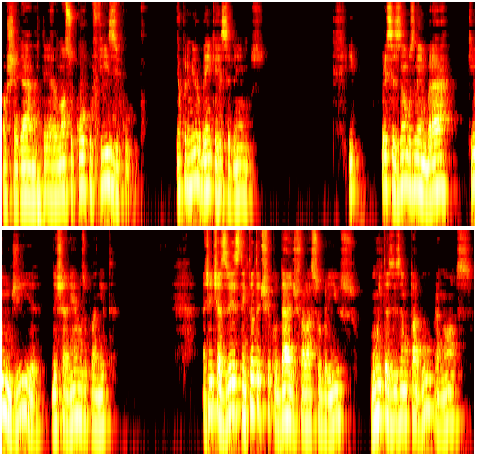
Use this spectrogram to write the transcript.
ao chegar na Terra é o nosso corpo físico. É o primeiro bem que recebemos. E precisamos lembrar que um dia deixaremos o planeta. A gente às vezes tem tanta dificuldade de falar sobre isso, muitas vezes é um tabu para nós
